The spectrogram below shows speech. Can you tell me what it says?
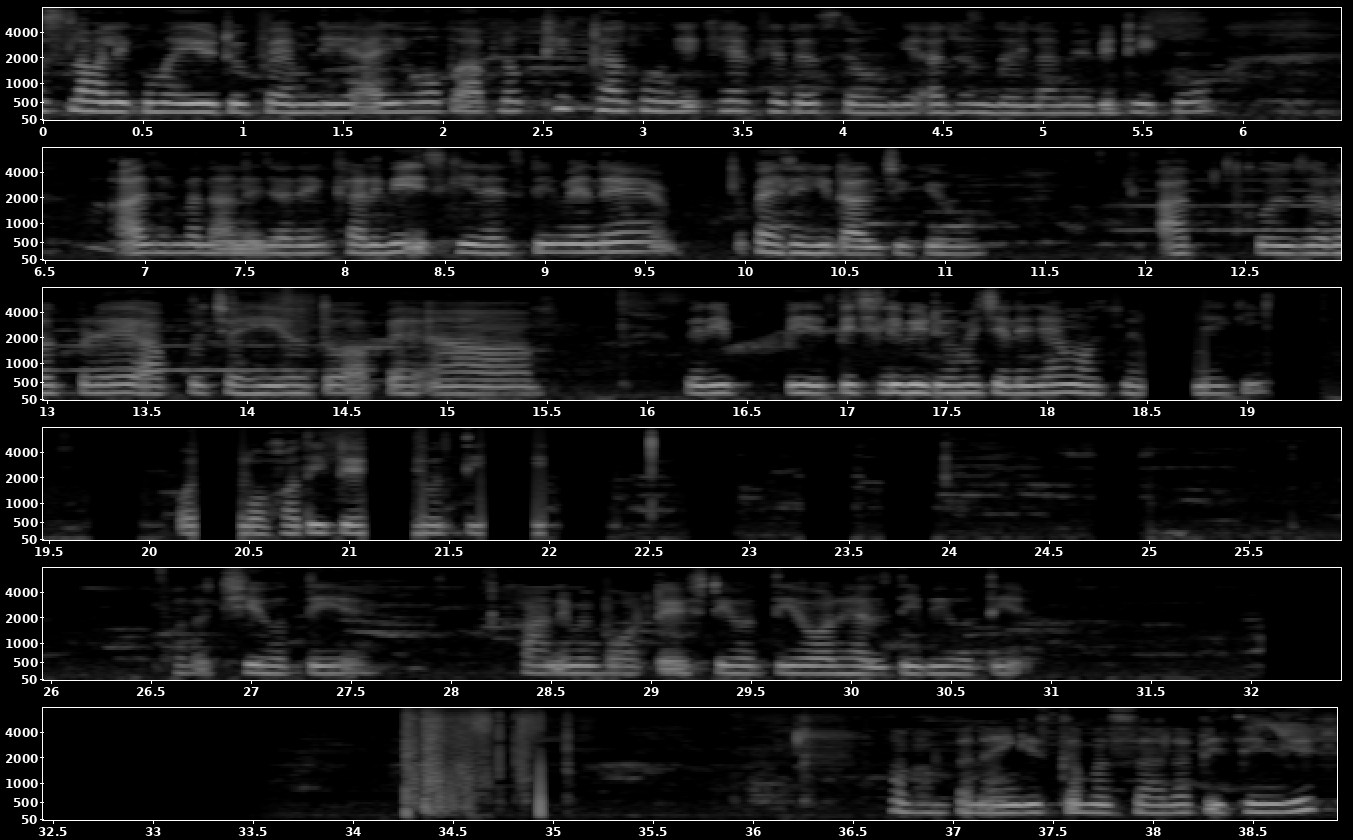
अस्सलाम वालेकुम my YouTube family. I hope आप लोग ठीक ठाक होंगे खैर खैर से होंगे। अल्हम्दुलिल्लाह मैं भी ठीक हूँ। आज हम बनाने जा रहे हैं खड़वी। इसकी रेसिपी मैंने पहले ही डाल चुकी हूँ। आपको ज़रूरत पड़े आपको चाहिए हो तो आप आ, मेरी पिछली वीडियो में चले जाएँ उसमें की। और बहुत ही टेस्टी होती है। बहुत अच्छी होती है। खाने में बहुत टेस्टी होती है और हेल्दी भी होती है। अब हम बनाएँगे इसका मसाला पीसेंगे।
